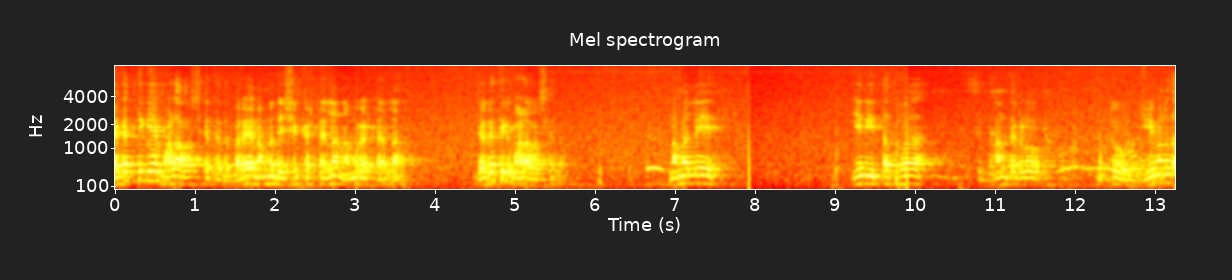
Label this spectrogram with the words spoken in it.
ಜಗತ್ತಿಗೆ ಬಹಳ ಅವಶ್ಯಕತೆ ಇದೆ. ಬರೇ ನಮ್ಮ ದೇಶಕ್ಕಷ್ಟೇ ಅಲ್ಲ, ನಮಗಷ್ಟೇ ಅಲ್ಲ, ಜಗತ್ತಿಗೆ ಬಹಳ ಅವಶ್ಯಕತೆ ನಮ್ಮಲ್ಲಿ ಏನು ಈ ತತ್ವ ಸಿದ್ಧಾಂತಗಳು ಮತ್ತು ಜೀವನದ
